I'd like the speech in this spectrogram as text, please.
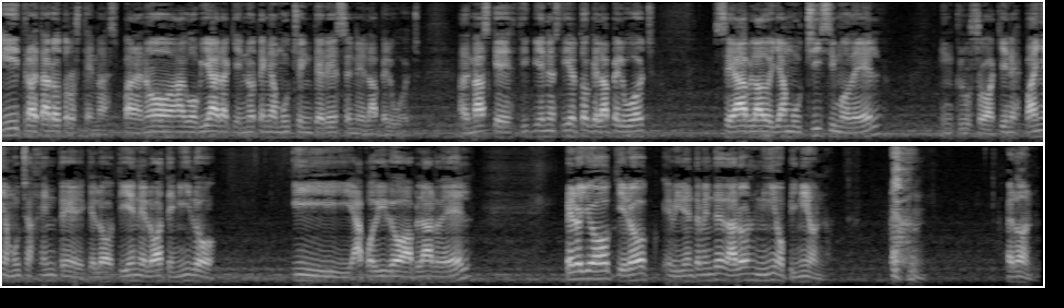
y tratar otros temas, para no agobiar a quien no tenga mucho interés en el Apple Watch. Además que bien es cierto que el Apple Watch se ha hablado ya muchísimo de él, incluso aquí en España mucha gente que lo tiene, lo ha tenido y ha podido hablar de él. Pero yo quiero, evidentemente, daros mi opinión. Perdón.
